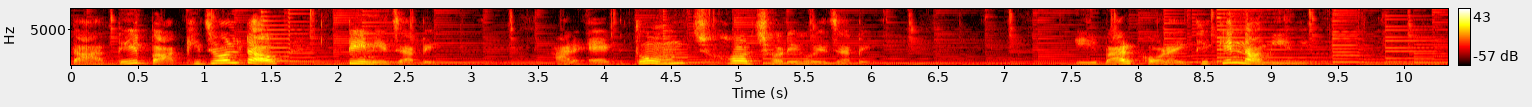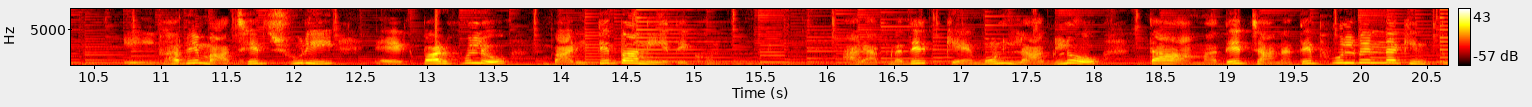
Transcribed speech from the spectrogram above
তাতে বাকি জলটাও টেনে যাবে। আর একদম ঝরঝরে হয়ে যাবে। এবার কড়াই থেকে নামিয়ে নিন। এইভাবে মাছের ঝুড়ি একবার হলেও বাড়িতে বানিয়ে দেখুন। আর আপনাদের কেমন লাগল তা আমাদের জানাতে ভুলবেন না কিন্তু।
